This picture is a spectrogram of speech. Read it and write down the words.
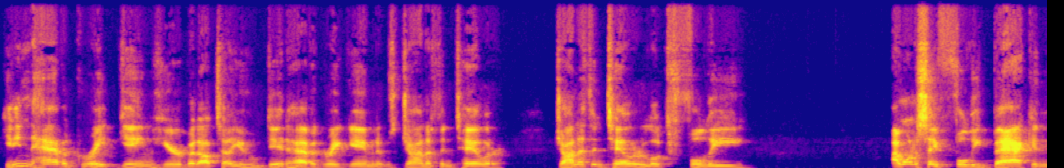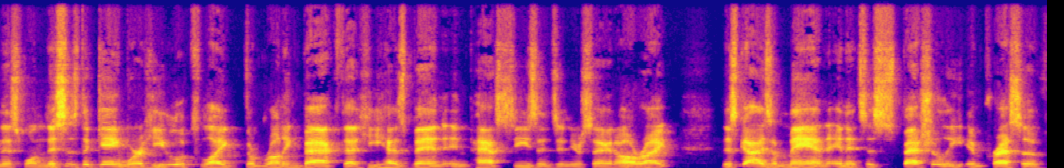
he didn't have a great game here, but I'll tell you who did have a great game, and it was Jonathan Taylor. Jonathan Taylor looked fully, I want to say fully back in this one. This is the game where he looked like the running back that he has been in past seasons. And you're saying, all right, this guy's a man. And it's especially impressive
